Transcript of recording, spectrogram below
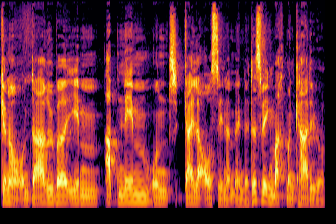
Genau, und darüber eben abnehmen und geiler aussehen am Ende. Deswegen macht man Cardio.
